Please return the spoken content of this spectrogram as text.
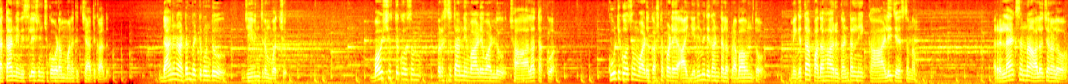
గతాన్ని విశ్లేషించుకోవడం మనకు చేత కాదు. దానిని అడ్డం పెట్టుకుంటూ జీవించడం వచ్చు. భవిష్యత్తు కోసం ప్రస్తుతాన్ని వాడేవాళ్ళు చాలా తక్కువ. కూటి కోసం వాడు కష్టపడే ఆ ఎనిమిది గంటల ప్రభావంతో మిగతా పదహారు గంటల్ని ఖాళీ చేస్తున్నాం. రిలాక్స్ అన్న ఆలోచనలో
